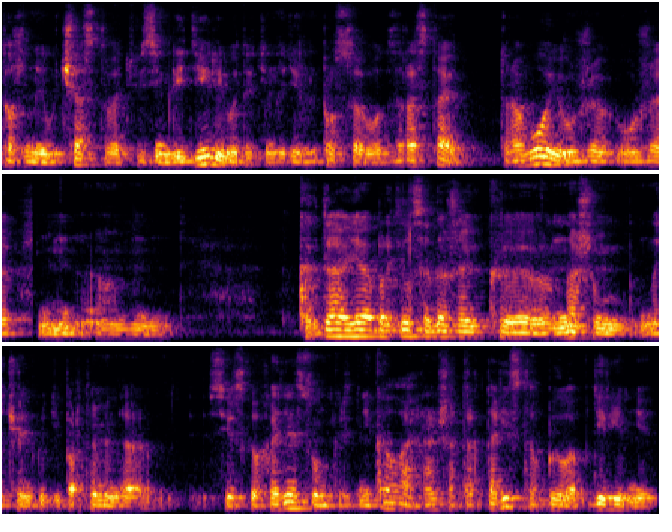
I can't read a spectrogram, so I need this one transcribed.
должны участвовать в земледелии, вот эти наделы, просто вот зарастают травой уже, уже когда я обратился даже к нашему начальнику департамента сельского хозяйства, он говорит, Николай, раньше трактористов было в деревне,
